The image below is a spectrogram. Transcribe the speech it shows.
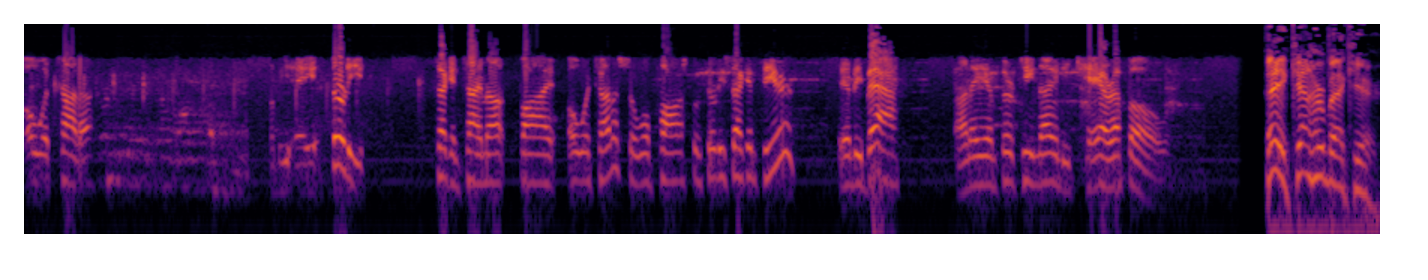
Owatonna. It'll be a 30 second timeout by Owatonna, so we'll pause for 30 seconds here and be back on AM 1390 KRFO. Hey, Ken Herbeck here.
